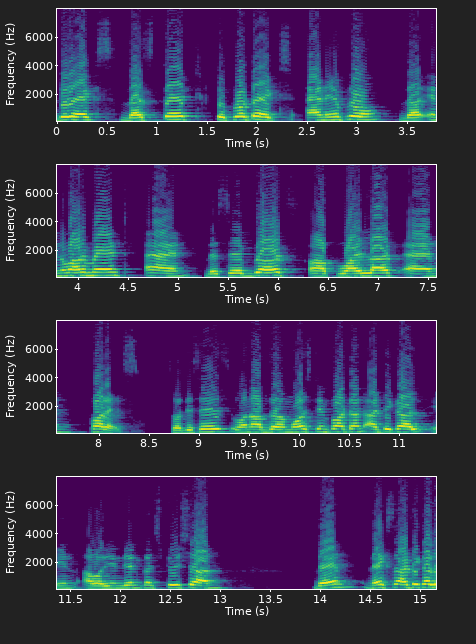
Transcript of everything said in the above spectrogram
directs the state to protect and improve the environment and the safeguards of wildlife and forests. So this is one of the most important article in our Indian Constitution. Then next article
